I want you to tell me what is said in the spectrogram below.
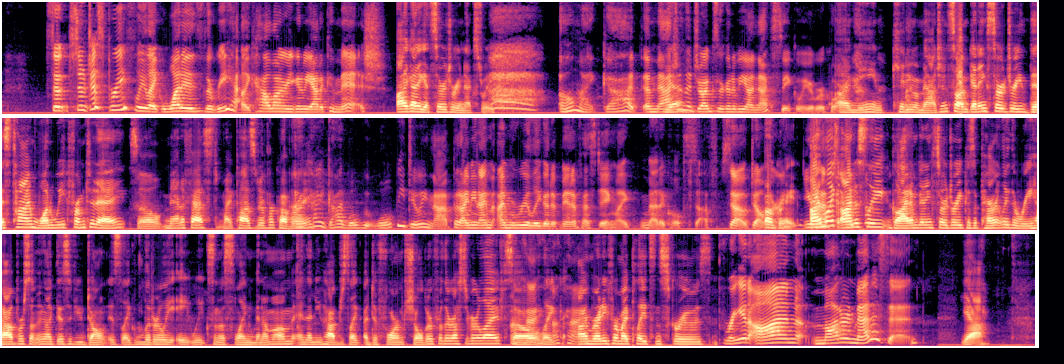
so so just briefly, like what is the rehab like how long are you gonna be out of commish? I got to get surgery next week. Oh my god. Imagine Yeah. the drugs are gonna be on next week when we record. I mean, can you imagine? So I'm getting surgery this time, one week from today. So manifest my positive recovery. Okay, God, we'll we'll be doing that. But I mean, I'm I'm really good at manifesting like medical stuff. So don't. Oh, worry. great. Don't I'm like to- honestly glad I'm getting surgery because apparently the rehab for something like this, if you don't, is like literally eight weeks in a sling minimum. And then you have just like a deformed shoulder for the rest of your life. So, Okay, like, okay. I'm ready for my plates and screws. bring it on, modern medicine. Yeah.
